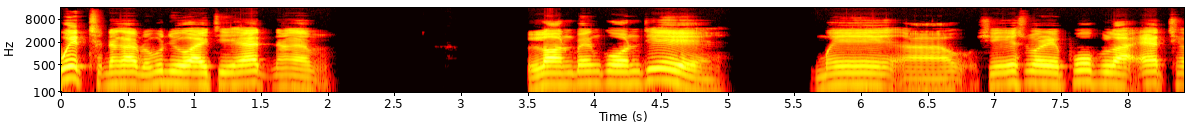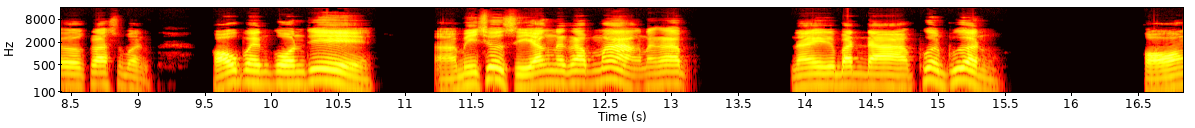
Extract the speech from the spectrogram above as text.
wit นะครับ W I T H นะครับหล่อนเป็นคนที่มีอ่า she is very popular at her classroom เขาเป็นคนที่อ่ามีชื่อเสียงนะครับมากนะครับ ในบรรดาเพื่อนเพื่อน ของ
